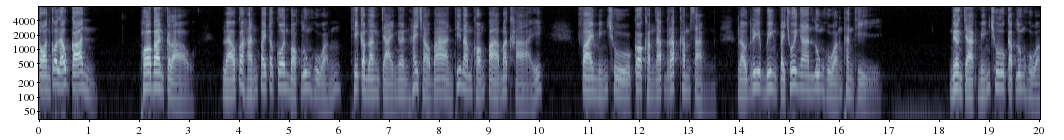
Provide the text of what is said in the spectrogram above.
ก่อนก็แล้วกัน พ่อบ้านกล่าว แล้วก็หันไปตะโกนบอกลุงหวงที่กำลังจ่ายเงินให้ชาวบ้านที่นำของป่ามาขาย ฝ่ายหมิงชูก็คำนับรับคำสั่งแล้วรีบวิ่งไปช่วยงานลุงหวงทันที เนื่องจากหมิงชูกับลุงหวง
